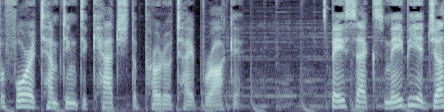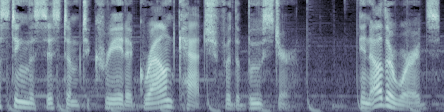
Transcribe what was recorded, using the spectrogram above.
before attempting to catch the prototype rocket. SpaceX may be adjusting the system to create a ground catch for the booster. In other words,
